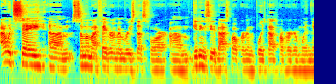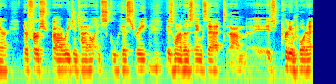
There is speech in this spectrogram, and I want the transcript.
I would say um, some of my favorite memories thus far. Um, getting to see the basketball program, the boys basketball program, win their their first uh, region title in school history Mhm. is one of those things that um, is pretty important,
